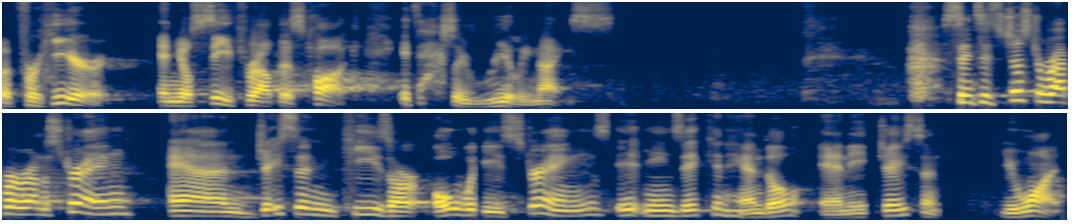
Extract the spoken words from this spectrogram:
But for here, and you'll see throughout this talk, it's actually really nice. Since it's just a wrapper around a string, and JSON keys are always strings, it means it can handle any JSON you want.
